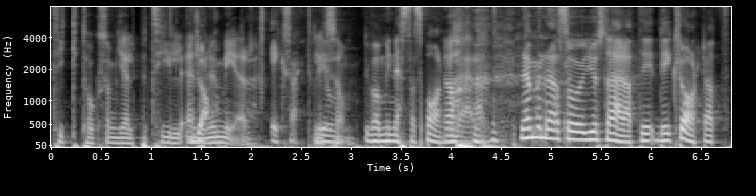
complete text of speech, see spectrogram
TikTok som hjälper till ännu Ja. mer. Exakt. Liksom. Det, det var min nästa spaning Ja. där. Att, nej men alltså just det här att det, det är klart att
